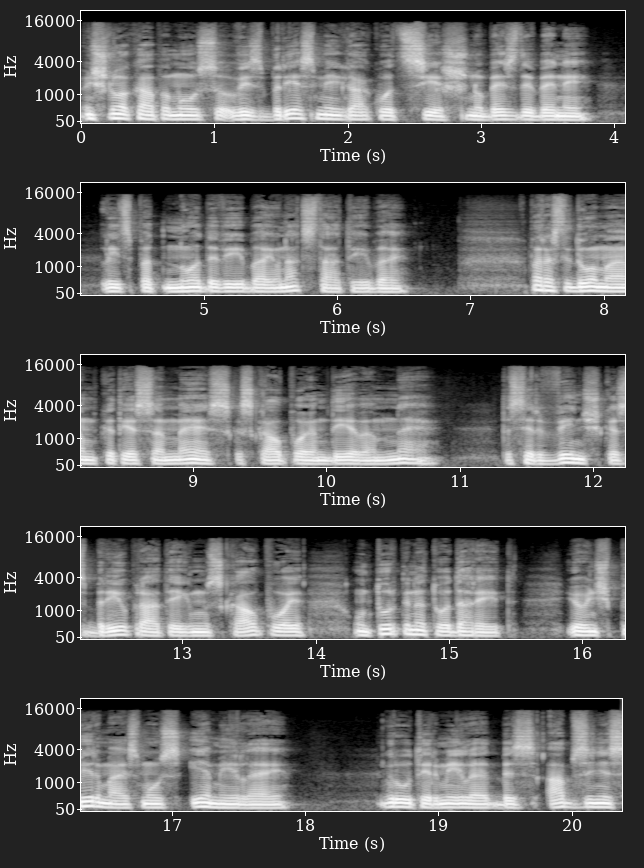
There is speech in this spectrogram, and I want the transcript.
viņš nokāpa mūsu visbriesmīgāko ciešanu bezdibenī, līdz pat nodevībai un atstātībai. Parasti domājam, ka tie esam mēs, kas kalpojam Dievam. Nē, tas ir Viņš, kas brīvprātīgi mums kalpoja un turpina to darīt, jo Viņš pirmais mūs iemīlēja. Grūti ir mīlēt bez apziņas,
